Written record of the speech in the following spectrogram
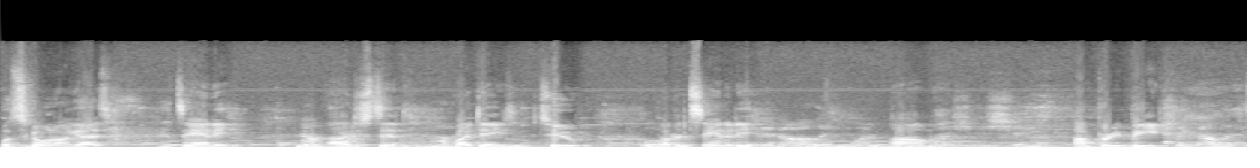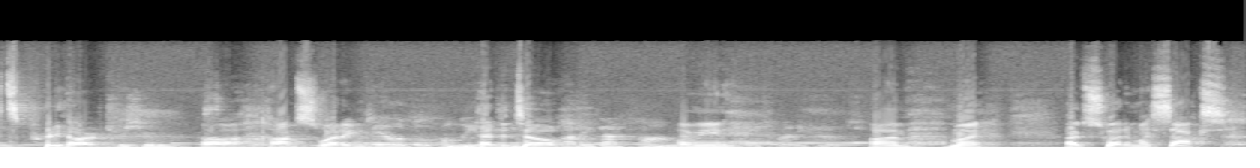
What's going on, guys? It's Andy. No, I just did my day two of insanity. it all in one Um. I'm pretty beat. It's pretty hard. Uh, I'm sweating. head to toe. I mean- I'm my. I've sweated my socks.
